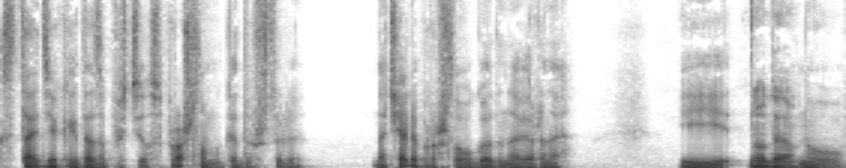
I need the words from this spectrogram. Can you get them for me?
стадия когда запустилась? В прошлом году, что ли? В начале прошлого года, наверное. И, ну да. Ну,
